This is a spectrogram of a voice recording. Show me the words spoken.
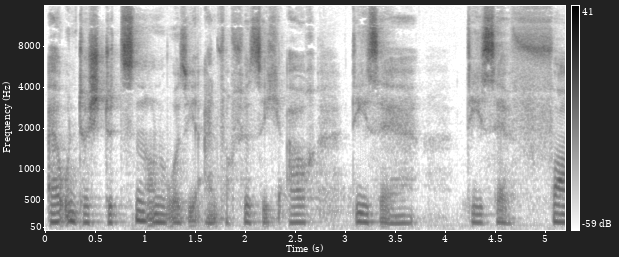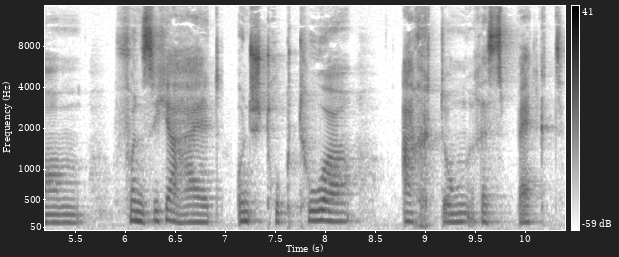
äh, unterstützen und wo sie einfach für sich auch diese, diese Form von Sicherheit und Struktur, Achtung, Respekt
